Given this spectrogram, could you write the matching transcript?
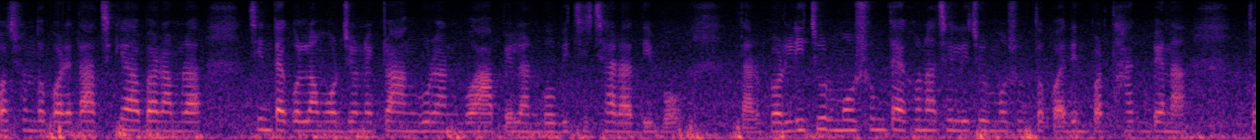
পছন্দ করে। তা আজকে আবার আমরা চিন্তা করলাম ওর জন্য একটু আঙ্গুর আনব, আপেল আনব, বিচি ছাড়া দিব। তারপর লিচুর মৌসুম তো এখন আছে, লিচুর মৌসুম তো কয়দিন পর থাকবে না। তো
